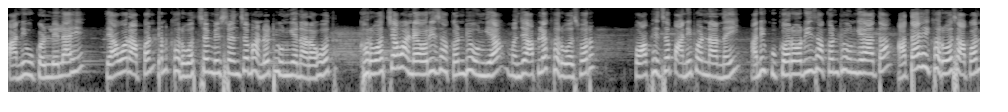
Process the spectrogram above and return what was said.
पाणी उकडलेलं आहे. त्यावर आपण खरवसच्या मिश्रणचं भांडं ठेवून घेणार आहोत. खरवसच्या भांड्यावरही झाकण ठेवून घ्या. म्हणजे आपल्या खरवसवर वाफेचं पाणी पडणार नाही आणि कुकरवरही झाकण ठेवून घ्या आता. आता हे खरवस आपण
